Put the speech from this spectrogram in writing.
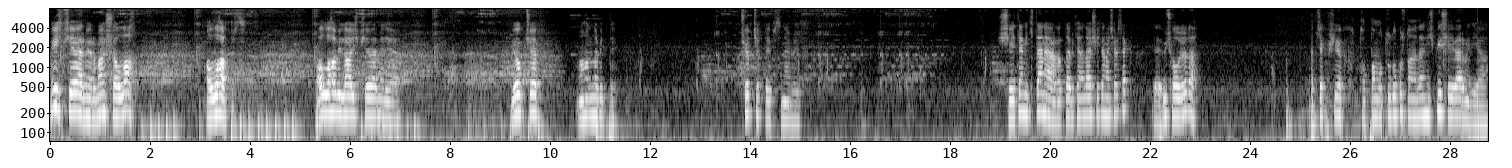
Hiçbir şey vermiyorum maşallah. Allah arttırsın. Vallahi billahi hiçbir şey vermedi ya. Yok çöp. Aha da bitti. Çöp çıktı hepsi neredeyse. Şeytan iki tane vardı. Hatta bir tane daha şeytan açarsak 3 oluyor da. Yapacak bir şey yok. Toplam 39 taneden hiçbir şey vermedi ya.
